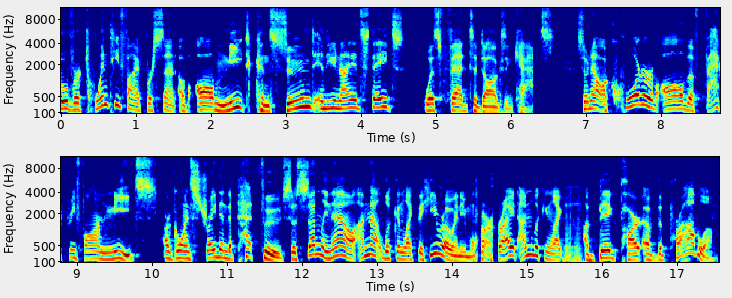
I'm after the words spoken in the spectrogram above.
over 25% of all meat consumed in the United States was fed to dogs and cats. So now a quarter of all the factory farm meats are going straight into pet food. So suddenly now I'm not looking like the hero anymore, right? I'm looking like Mhm. a big part of the problem.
